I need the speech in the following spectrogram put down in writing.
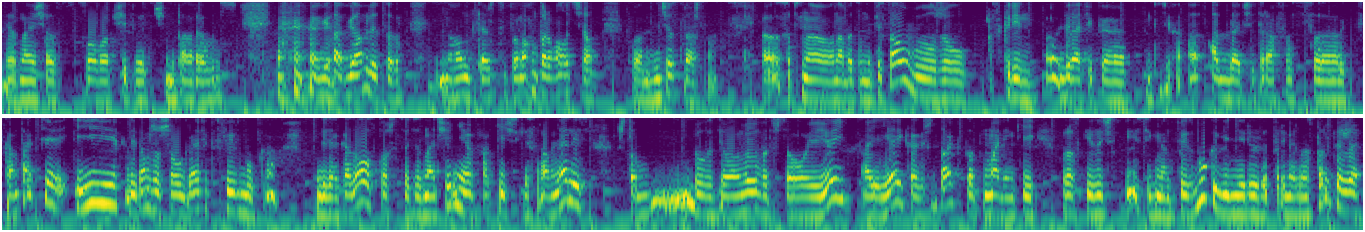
Я знаю, сейчас слово обсчитывает очень не понравилось Га- Гамлету, но он, кажется, помол- промолчал. Ладно, ничего страшного. Э, Собственно, он об этом написал, выложил скрин графика вот этих о- отдачи трафа с э, ВКонтакте, и, и там же шел график с Фейсбука, где оказалось то, что эти значения фактически сравнялись, что был сделан вывод, что ой-ой-ой, ай-яй, как же так, тот маленький русскоязычный сегмент Фейсбука генерирует примерно столько же,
